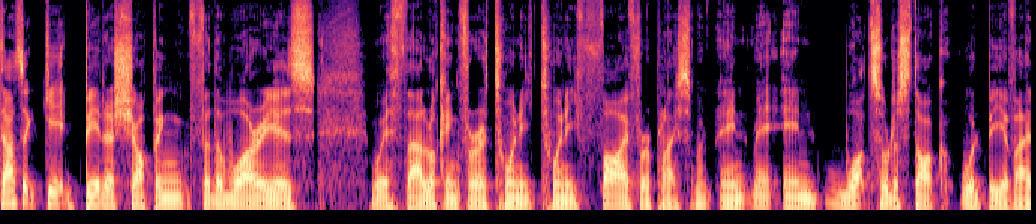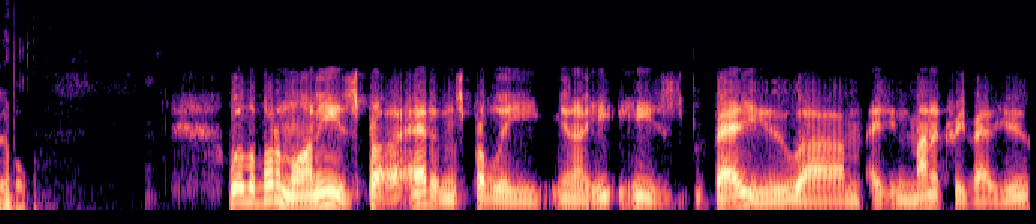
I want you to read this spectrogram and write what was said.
Does it get better shopping for the Warriors? with uh, looking for a 2025 replacement, and and what sort of stock would be available? Well, the bottom line is Addin's probably you know he, his value, um, as in monetary value,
